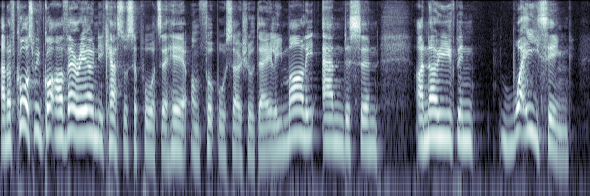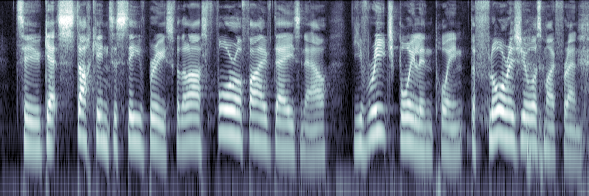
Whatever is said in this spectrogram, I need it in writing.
And of course, we've got our very own Newcastle supporter here on Football Social Daily, Marley Anderson. I know you've been waiting to get stuck into Steve Bruce for the last four or five days now. You've reached boiling point. The floor is yours, my friend.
